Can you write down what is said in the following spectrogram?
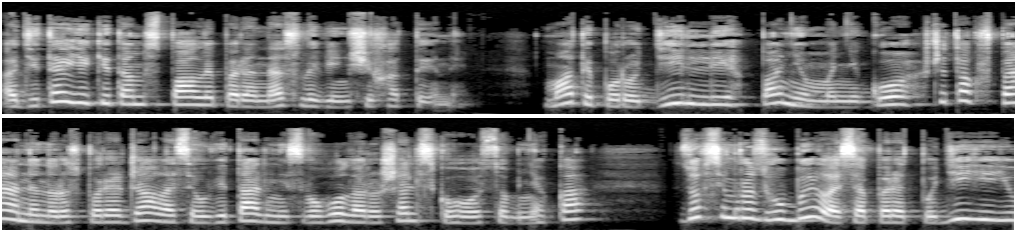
а дітей, які там спали, перенесли в інші хатини. Мати породіллі, пані Маніго, що так впевнено розпоряджалася у вітальні свого ларошельського особняка, зовсім розгубилася перед подією,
